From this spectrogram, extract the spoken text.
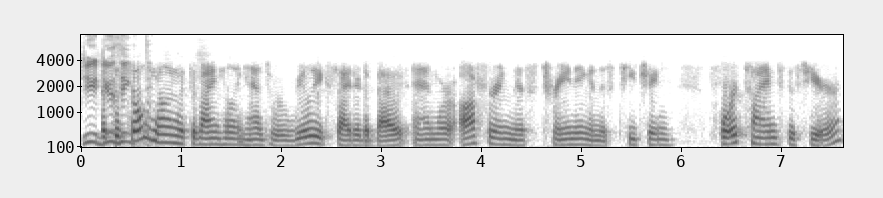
Do you, But you the think Soul Healing with Divine Healing Hands we're really excited about, and we're offering this training and this teaching four times this year.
